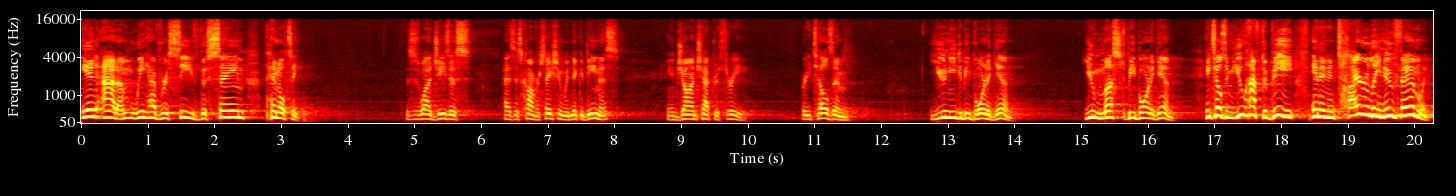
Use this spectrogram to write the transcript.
in Adam, we have received the same penalty. This is why Jesus has this conversation with Nicodemus in John chapter 3, where he tells him, You need to be born again. You must be born again. He tells him, You have to be in an entirely new family.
